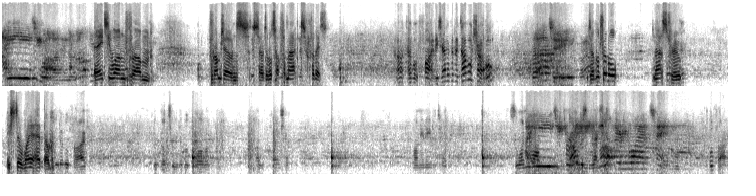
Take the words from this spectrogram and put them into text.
81. 81 from from Jones. So double top for Mark for this. Oh, double five. He's had a bit of double trouble. 30. Double trouble. That's true. He's still way ahead though. Double five. Go two double four, but I would think so. One you need a two. It's the one you want. 83. Mark Berry Wyatt 10. Double five.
